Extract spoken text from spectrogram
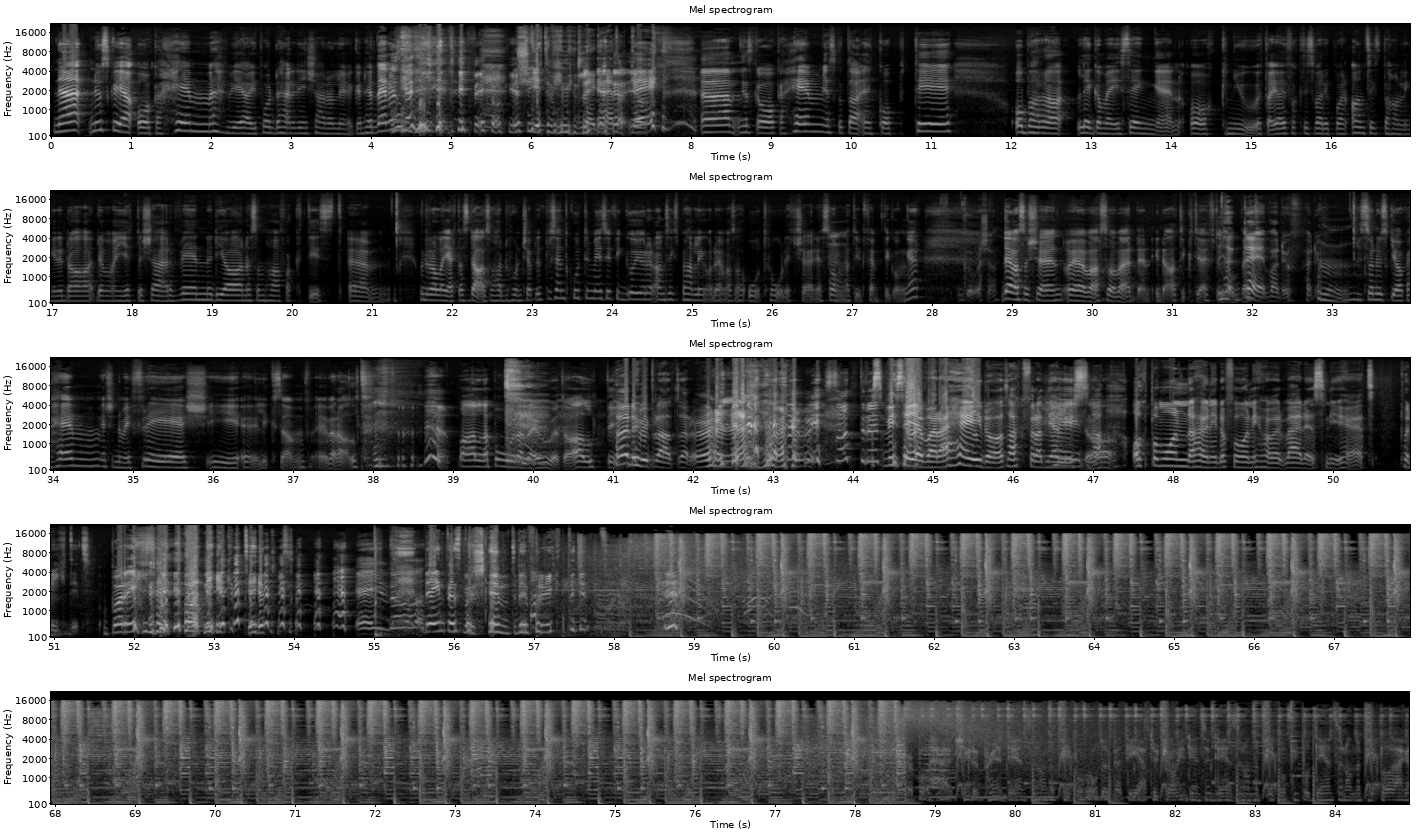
Nej, nu ska jag åka hem. Vi har ju poddat här i din kära lägenhet. Nej, nu ska jag inte Nu skiter vi i min lägenhet, okej? Ja. Eh, jag ska åka hem, jag ska ta en kopp te och bara lägga mig i sängen och njuta. Jag har ju faktiskt varit på en ansiktsbehandling idag. Det var en jättekär vän, Diana, som har faktiskt um, under alla hjärtans dag så hade hon köpt ett presentkort till mig så jag fick gå och göra en ansiktsbehandling och den var så otroligt skön. Jag somnade typ 50 gånger. Skönt. Det var så skönt och jag var så värd den idag tyckte jag efter jobbet. Det var du, hördu. Mm, så nu ska jag åka hem, jag känner mig fräsch i eh, liksom överallt. och alla porer är ute och allting. Hör du vi pratar? Vi är så trötta! vi säger bara hej då, tack för att ni har lyssnat. Och på måndag hörni, då får ni höra världens nyhet. På riktigt. På riktigt! På riktigt! Hej då! Det är inte ens på skämt, det är på riktigt.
